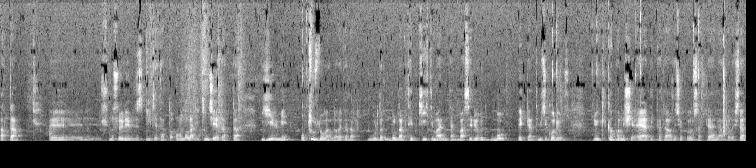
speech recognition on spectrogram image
Hatta e, şunu söyleyebiliriz. İlk etapta 10 dolar, ikinci etapta 20-30 dolarlara kadar burada, buradan tepki ihtimalinden bahsediyorduk. Bu beklentimizi koruyoruz. Dünkü kapanışı eğer dikkate alacak olursak değerli arkadaşlar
